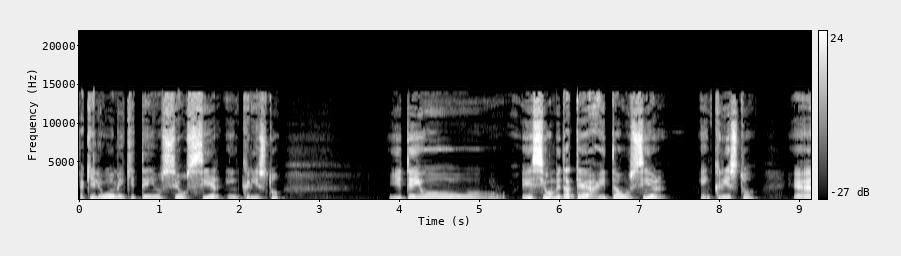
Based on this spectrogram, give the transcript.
aquele homem que tem o seu ser em Cristo, e tem o esse homem da terra. Então, o ser em Cristo é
